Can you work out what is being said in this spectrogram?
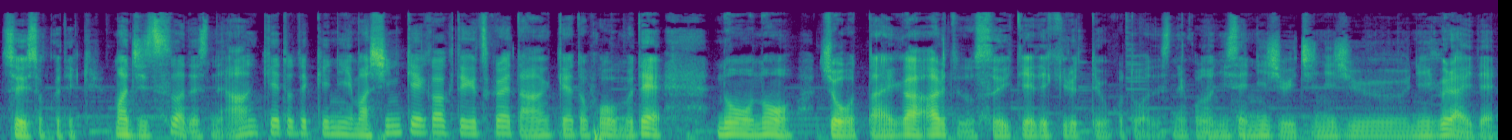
推測できる。まあ実はですね、アンケート的に、まあ神経科学的に作られたアンケートフォームで脳の状態がある程度推定できるっていうことはですね、この2021、22ぐらいで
